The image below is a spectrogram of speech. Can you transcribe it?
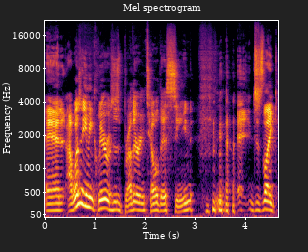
And I wasn't even clear it was his brother until this scene. Eh, Just like,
